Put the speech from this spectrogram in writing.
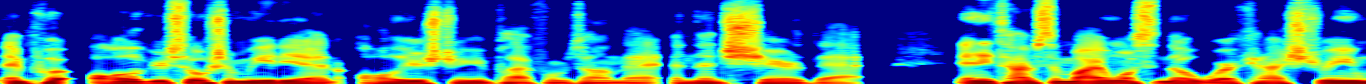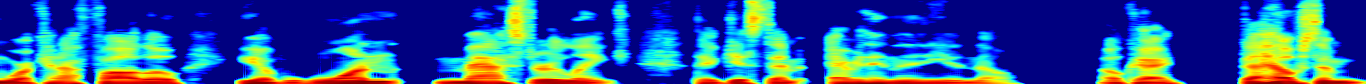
and put all of your social media and all your streaming platforms on that and then share that. Anytime somebody wants to know where can I stream, where can I follow, you have one master link that gets them everything they need to know. Okay. That helps them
